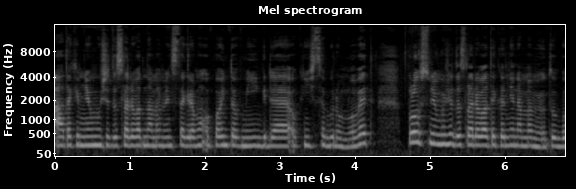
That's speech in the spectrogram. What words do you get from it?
A taky mě můžete sledovat na mém Instagramu o Point of Me, kde o knížce budu mluvit. Plus mě můžete sledovat i klidně na mém YouTube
